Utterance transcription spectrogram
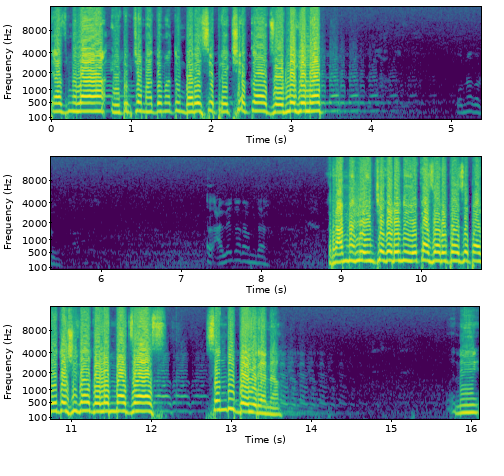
त्याच मला युट्यूबच्या माध्यमातून बरेचसे प्रेक्षक जोडले गेले राम माले यांच्याकडून एक हजार रुपयाचं पारितोषिक आहे. गोलंदाज संदीप भोईर यांना आणि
